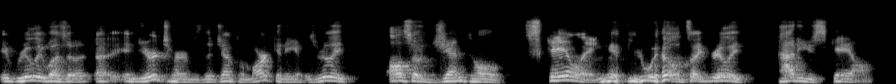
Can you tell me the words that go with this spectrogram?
it really was a, a, in your terms the gentle marketing. It was really also gentle scaling if you will. It's like really how do you scale?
